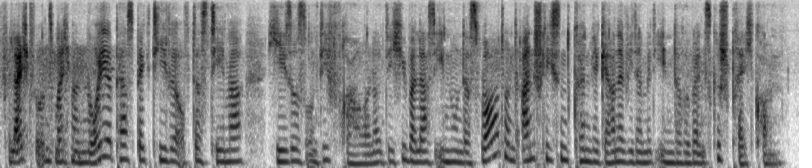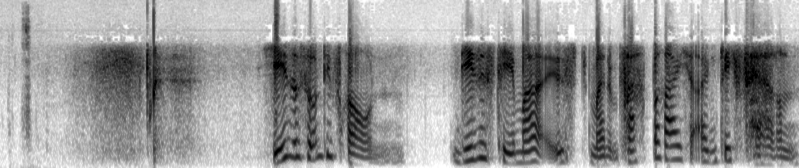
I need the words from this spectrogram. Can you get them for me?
vielleicht für uns manchmal neue Perspektive auf das Thema Jesus und die Frauen. Und ich überlasse Ihnen nun das Wort und anschließend können wir gerne wieder mit Ihnen darüber ins Gespräch kommen. Jesus und die Frauen. Dieses Thema ist meinem Fachbereich eigentlich fern.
